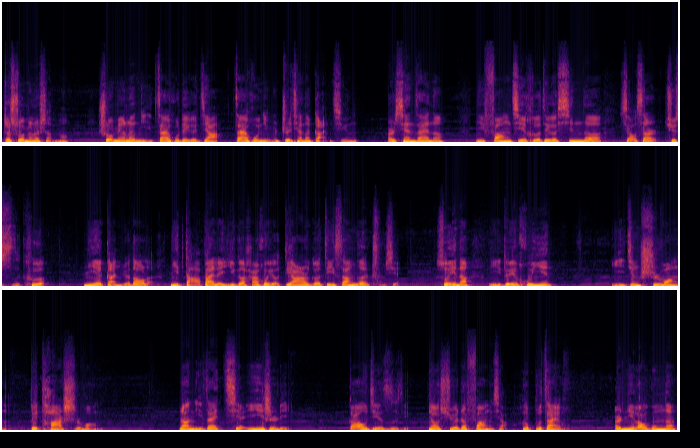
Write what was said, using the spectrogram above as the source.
这说明了什么？说明了你在乎这个家，在乎你们之前的感情。而现在呢，你放弃和这个新的小三儿去死磕，你也感觉到了，你打败了一个，还会有第二个、第三个出现。所以呢，你对婚姻已经失望了，对他失望了，让你在潜意识里。告诫自己要学着放下和不在乎，而你老公呢，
